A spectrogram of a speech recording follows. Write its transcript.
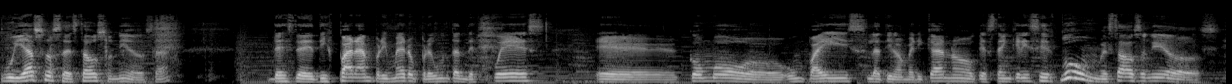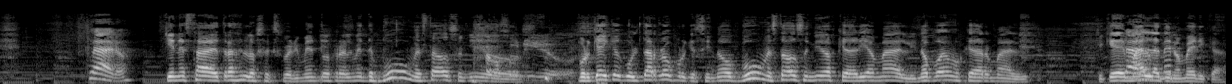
puyazos a Estados Unidos, ¿ah? Desde disparan primero, preguntan después, eh, como un país latinoamericano que está en crisis, ¡boom! Estados Unidos. Claro. ¿Quién está detrás de los experimentos realmente? ¡Boom! Estados Unidos. Estados Unidos. ¿Por qué hay que ocultarlo? Porque si no, ¡boom! Estados Unidos quedaría mal y no podemos quedar mal. Que quede Claro, mal me- Latinoamérica.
